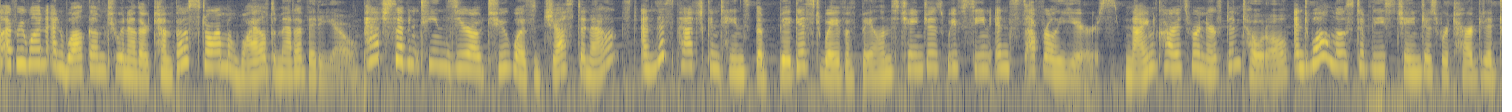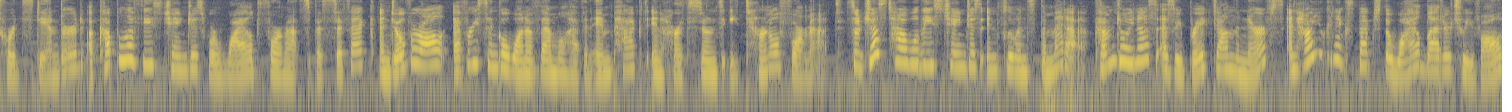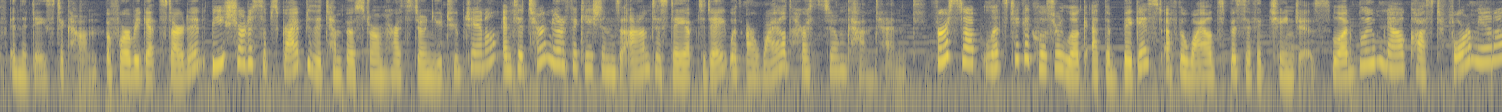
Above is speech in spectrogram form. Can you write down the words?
everyone and welcome to another Tempo Storm Wild Meta video. Patch 1702 was just announced, and this patch contains the biggest wave of balance changes we've seen in several years. Nine cards were nerfed in total, and while most of these changes were targeted towards standard, a couple of these changes were wild format specific, and overall, every single one of them will have an impact in Hearthstone's eternal format. So just how will these changes influence the meta? Come join us as we break down the nerfs and how you can expect the wild ladder to evolve in the days to come. Before we get started, be sure to subscribe to the Tempo Storm Hearthstone YouTube channel and to turn notifications on to stay up to date with our Wild Hearthstone content. First up, let's take a closer look at the biggest of the Wild specific changes. Blood Bloom now costs 4 mana,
